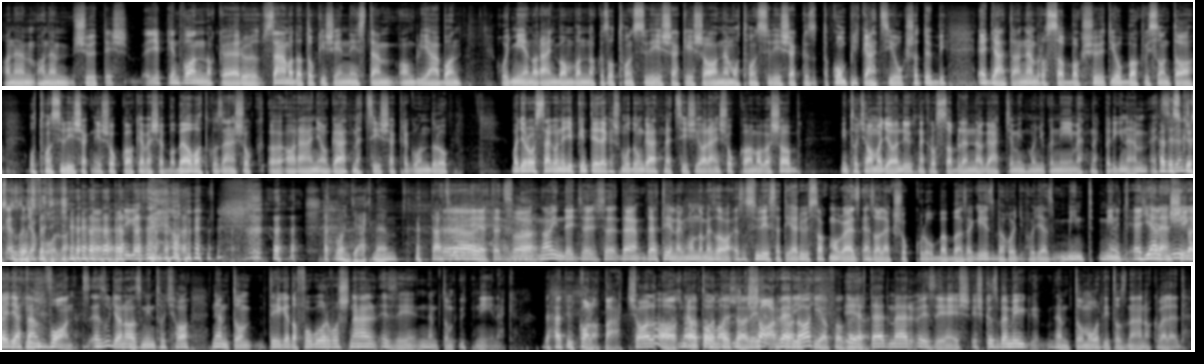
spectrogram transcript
hanem, hanem sőt, és egyébként vannak erről számadatok is, én néztem Angliában, hogy milyen arányban vannak az otthonszülések és a nem otthonszülések között a komplikációk, stb. Egyáltalán nem rosszabbak, sőt jobbak, viszont a otthonszüléseknél sokkal kevesebb a beavatkozások aránya, a gátmetszésekre gondolok. Magyarországon egyébként érdekes módon gátmetszési arány sokkal magasabb, mint hogyha a magyar nőknek rosszabb lenne a gátja, mint mondjuk a németnek, pedig nem. hát ez csak ez a gyakorlat. Pedig, ez Hát mondják, nem? Tehát, hogy érted, szóval, na mindegy, de, de tényleg mondom, ez a, ez a szülészeti erőszak maga, ez, ez a legsokkolóbb abban az egészben, hogy, hogy ez mint, mint egy, egy jelenség egyáltalán van. Ez, ez ugyanaz, mint hogyha nem tudom, téged a fogorvosnál ezért nem tudom, ütnének de hát ütni. kalapáccsal, ah, a, nem tudom, a sarkadat, ki a érted, mert és, és közben még nem tudom, ordítoznának veled.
